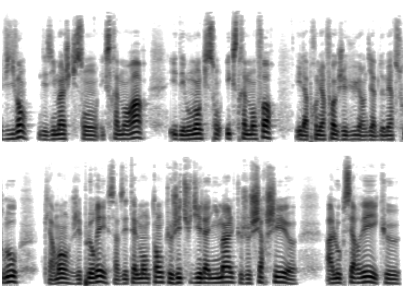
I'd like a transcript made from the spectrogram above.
vivant, des images qui sont extrêmement rares et des moments qui sont extrêmement forts. Et la première fois que j'ai vu un diable de mer sous l'eau, clairement, j'ai pleuré. Ça faisait tellement de temps que j'étudiais l'animal, que je cherchais euh, à l'observer et que,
